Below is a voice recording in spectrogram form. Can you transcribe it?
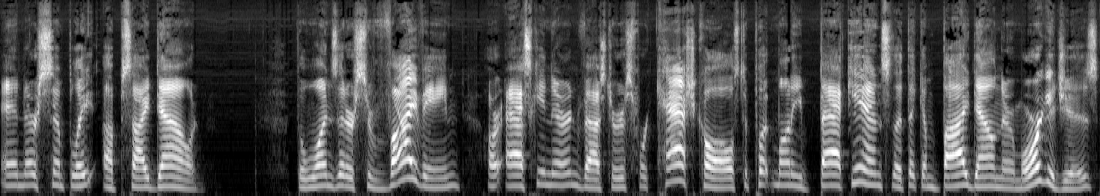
and they're simply upside down. The ones that are surviving are asking their investors for cash calls to put money back in so that they can buy down their mortgages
